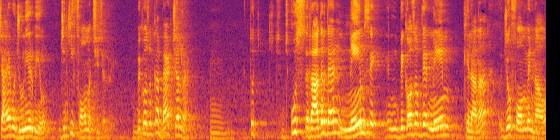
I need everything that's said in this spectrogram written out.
चाहे वो जूनियर भी हो जिनकी फॉर्म अच्छी चल रही है। बिकॉज़ उनका बैट चल रहा है। हम्म, तो उस रादर देन नेम से बिकॉज़ ऑफ़ देयर नेम खिलाना जो फॉर्म में ना हो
